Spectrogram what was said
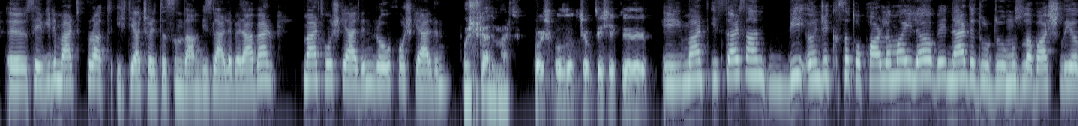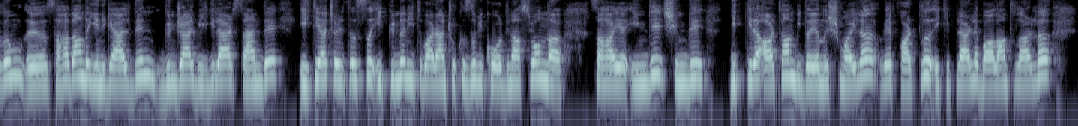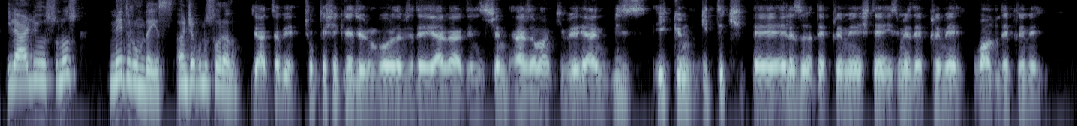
e, sevgili Mert Fırat ihtiyaç haritasından bizlerle beraber. Mert hoş geldin, Rauf hoş geldin. Hoş geldin Mert. Hoş bulduk. Çok teşekkür ederim. E, Mert istersen bir önce kısa toparlamayla ve nerede durduğumuzla başlayalım. E, sahadan da yeni geldin. Güncel bilgiler sende. İhtiyaç haritası ilk günden itibaren çok hızlı bir koordinasyonla sahaya indi. Şimdi gitgide artan bir dayanışmayla ve farklı ekiplerle, bağlantılarla ilerliyorsunuz. Ne durumdayız? Önce bunu soralım. Yani tabii çok teşekkür ediyorum bu arada bize de yer verdiğiniz için her zaman gibi. Yani biz ilk gün gittik. Ee, Elazığ depremi, işte İzmir depremi, Van depremi,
